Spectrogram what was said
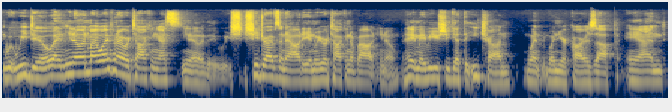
We, we, do. And, you know, and my wife and I were talking us, you know, she drives an Audi and we were talking about, you know, hey, maybe you should get the e-tron when, when your car is up. And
